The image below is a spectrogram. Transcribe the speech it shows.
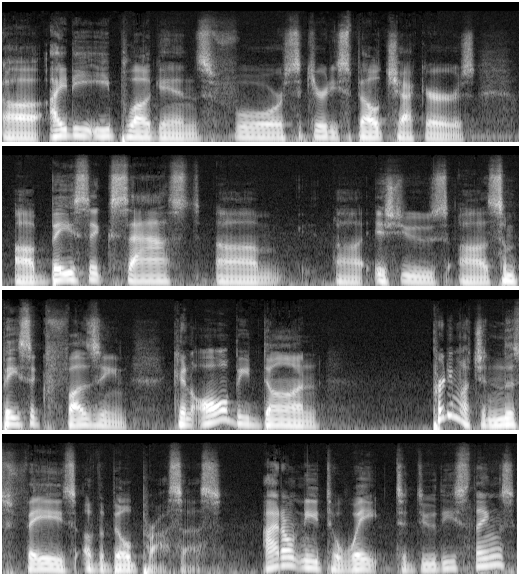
uh, IDE plugins for security spell checkers, uh, basic SAST um, uh, issues, uh, some basic fuzzing can all be done pretty much in this phase of the build process. I don't need to wait to do these things,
